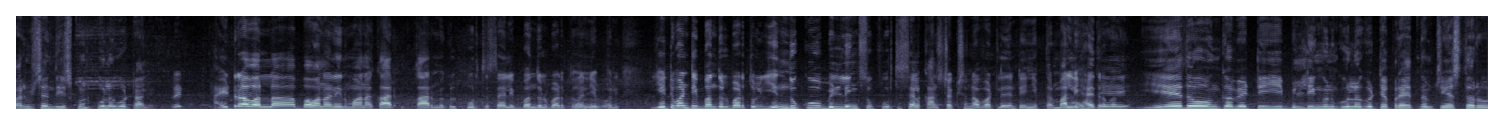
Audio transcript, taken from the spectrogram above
పర్మిషన్ తీసుకొని కూలగొట్టాలి రైట్. హైడ్రా వల్ల భవన నిర్మాణ కార్ కార్మికులు పూర్తి స్థాయిలో ఇబ్బందులు పడుతున్నాయని చెప్తున్నాయి ఎటువంటి ఇబ్బందులు పడుతున్నారు? ఎందుకు బిల్డింగ్స్ పూర్తి స్థాయిలో కన్స్ట్రక్షన్ అవ్వట్లేదు అంటే ఏం చెప్తారు? మళ్ళీ హైదరాబాద్ ఏదో ఉంకబెట్టి ఈ బిల్డింగ్ను కూలగొట్టే ప్రయత్నం చేస్తారు.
